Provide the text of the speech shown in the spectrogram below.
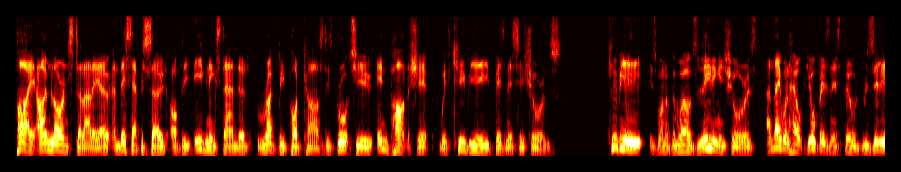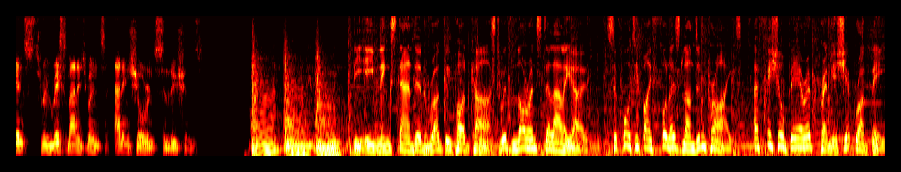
Hi, I'm Lawrence Dallaglio, and this episode of the Evening Standard Rugby Podcast is brought to you in partnership with QBE Business Insurance. QBE is one of the world's leading insurers, and they will help your business build resilience through risk management and insurance solutions. The Evening Standard Rugby Podcast with Lawrence Dallaglio, supported by Fuller's London Pride, official beer of Premiership Rugby.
